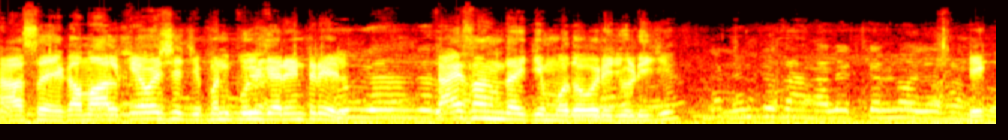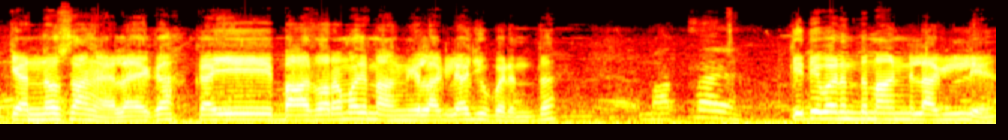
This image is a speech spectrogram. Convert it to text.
असं आहे का? मालक्या बशाची पण फुल गॅरंटी राहील. काय सांगताय किंमत वगैरे जोडीची? एक्क्याण्णव सांगायला आहे का? काही बाजारामध्ये मागणी लागली आजूपर्यंत मागताय कितीपर्यंत मागणी लागलेली आहे?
